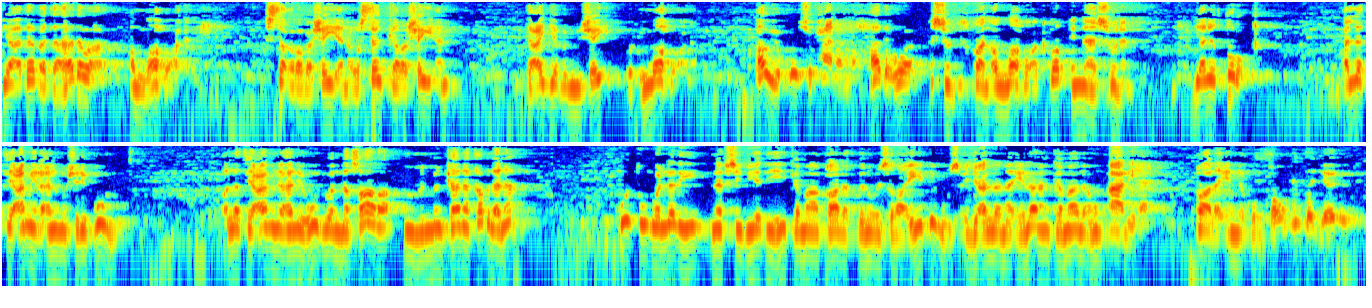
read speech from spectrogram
يا ثبت هذا وهذا الله أكبر. استغرب شيئا أو استنكر شيئا تعجب من شيء الله أكبر. أو يقول سبحان الله. هذا هو السنة. قال الله أكبر إنها السنن يعني الطرق التي عملها المشركون والتي عملها اليهود والنصارى ممن كان قبلنا. قلتم والذي نفسي بيده كما قالت بنو إسرائيل لموسى اجعل لنا إلها كما لهم آلهة. قال إنكم قوم تجهلون.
